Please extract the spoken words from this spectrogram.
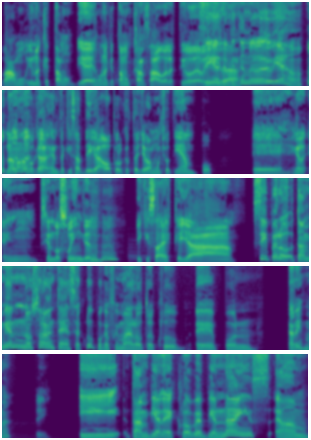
vamos, y no es que estamos viejos, no es que estamos cansados del estilo de Sigue vida. repitiendo lo de viejo. No, no, no, porque la gente quizás diga, oh, pero que usted lleva mucho tiempo eh, en, siendo swinger, y quizás es que ya Sí, pero también no solamente en ese club, porque fuimos al otro club eh, por carisma. sí, Y también el club es bien nice. um,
